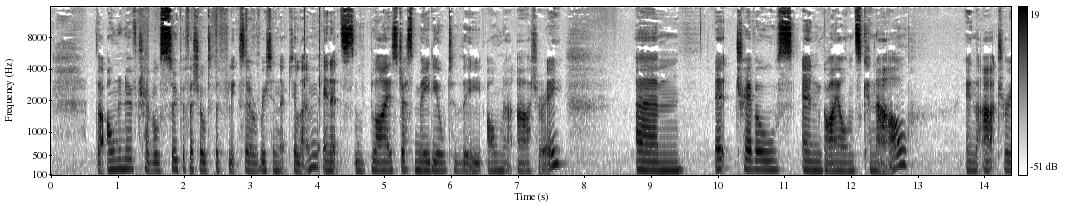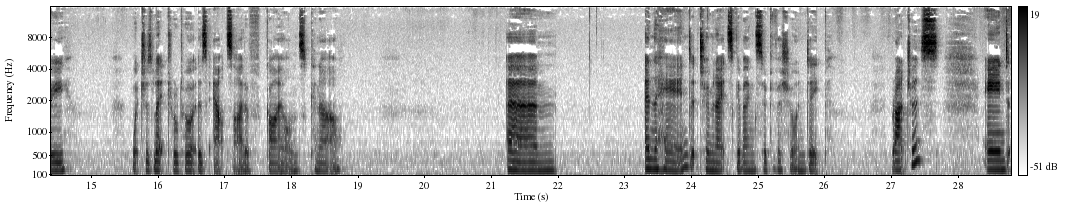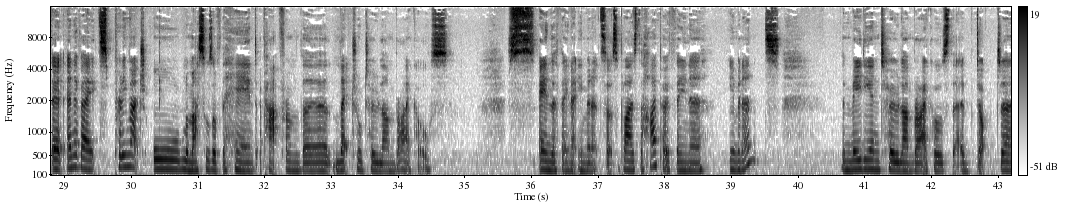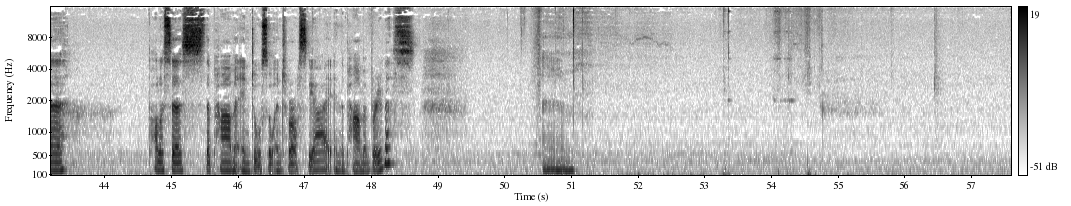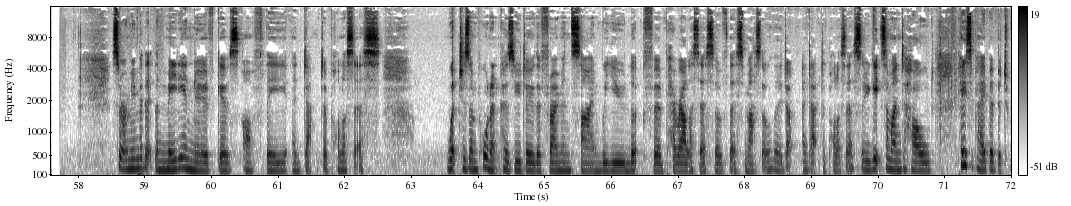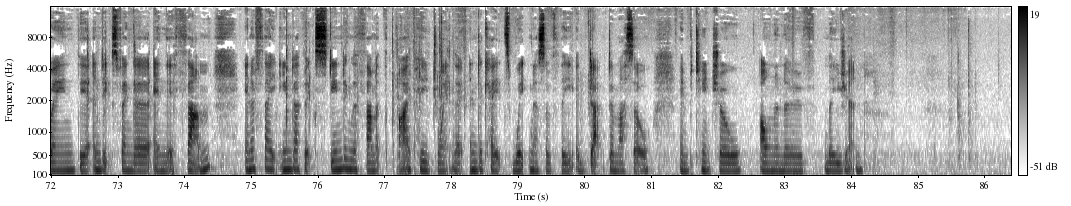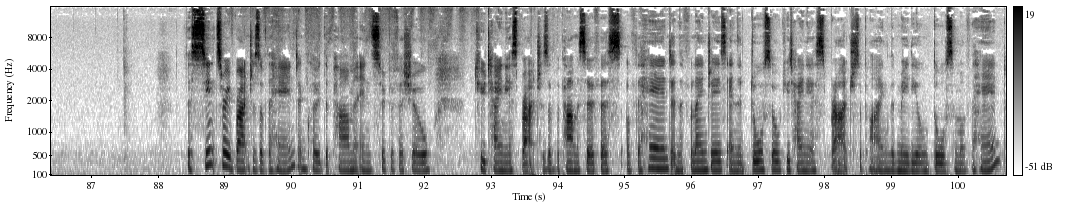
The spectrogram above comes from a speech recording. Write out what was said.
the ulnar nerve travels superficial to the flexor retinaculum and it lies just medial to the ulnar artery. Um, it travels in Guyon's canal, and the artery, which is lateral to it, is outside of Guyon's canal. Um, in the hand, it terminates giving superficial and deep branches, and it innervates pretty much all the muscles of the hand apart from the lateral two lumbricals and the thenar eminence. So it supplies the hypothenar eminence, the median two lumbricals, the abductor pollicis, the palmar and dorsal interossei, and the palmar brevis. Um, so remember that the median nerve gives off the adductor pollicis, which is important because you do the Froment sign where you look for paralysis of this muscle, the adductor pollicis. So you get someone to hold a piece of paper between their index finger and their thumb, and if they end up extending the thumb at the IP joint, that indicates weakness of the adductor muscle and potential ulnar nerve lesion. The sensory branches of the hand include the palmar and superficial cutaneous branches of the palmar surface of the hand and the phalanges, and the dorsal cutaneous branch supplying the medial dorsum of the hand.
